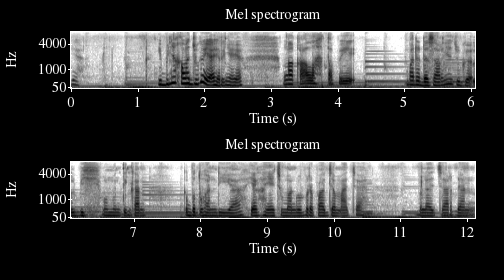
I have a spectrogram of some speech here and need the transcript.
ya. Ibunya kalah juga ya akhirnya ya? Nggak kalah tapi pada dasarnya juga lebih mementingkan kebutuhan dia yang hanya cuma beberapa jam aja belajar dan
